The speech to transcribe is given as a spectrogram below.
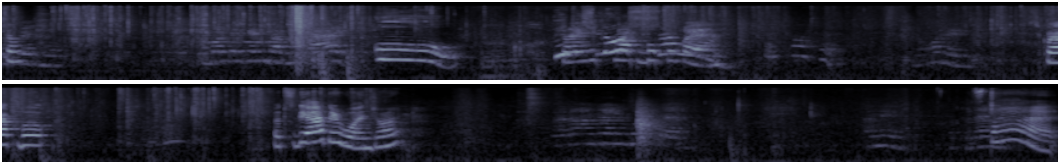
Ka. Ooh. Scrapbook ko, Ken. Scrapbook. What's the other one, Jan? What's that?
